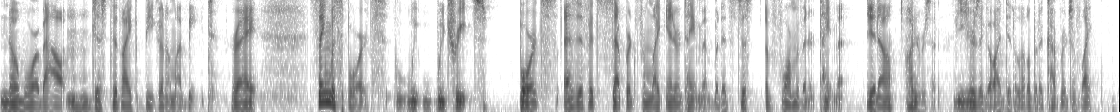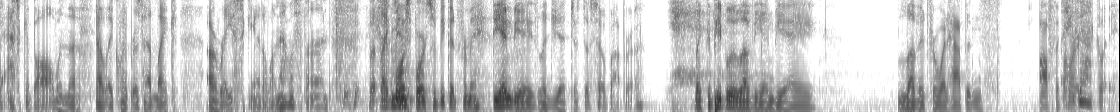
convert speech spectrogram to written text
know more about mm-hmm. just to like be good on my beat, right? Same with sports. We we treat sports as if it's separate from like entertainment, but it's just a form of entertainment, you know? 100%. Years ago I did a little bit of coverage of like basketball when the LA Clippers had like a race scandal and that was fun. But like more sports would be good for me. The NBA is legit just a soap opera. Yeah. Like the people who love the NBA love it for what happens off the court. Exactly.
